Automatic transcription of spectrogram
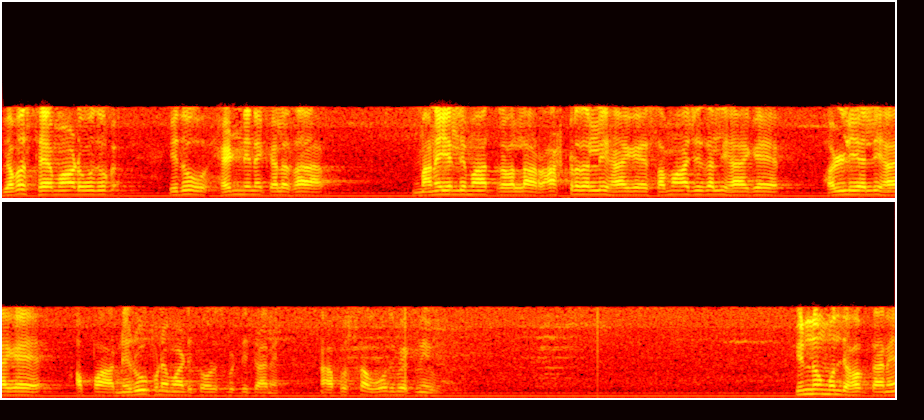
ವ್ಯವಸ್ಥೆ ಮಾಡುವುದು ಇದು ಹೆಣ್ಣಿನ ಕೆಲಸ. ಮನೆಯಲ್ಲಿ ಮಾತ್ರವಲ್ಲ, ರಾಷ್ಟ್ರದಲ್ಲಿ ಹಾಗೆ, ಸಮಾಜದಲ್ಲಿ ಹಾಗೆ, ಹಳ್ಳಿಯಲ್ಲಿ ಹಾಗೆ, ಅಪ್ಪ ನಿರೂಪಣೆ ಮಾಡಿ ತೋರಿಸ್ಬಿಟ್ಟಿದ್ದಾನೆ. ಆ ಪುಸ್ತಕ ಓದಬೇಕು ನೀವು. ಇನ್ನೂ ಮುಂದೆ ಹೋಗ್ತಾನೆ.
